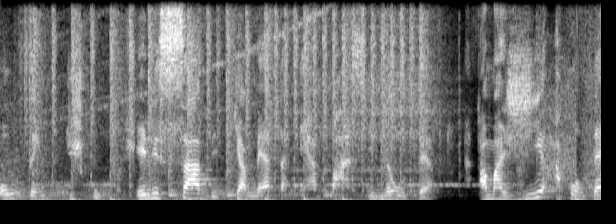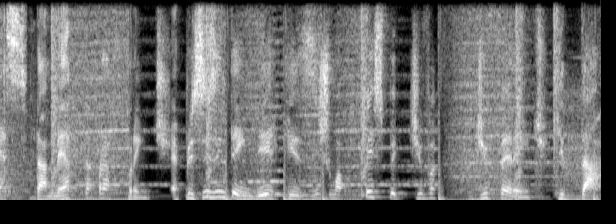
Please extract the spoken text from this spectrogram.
ou tem desculpas. Ele sabe que a meta é a base e não o teto. A magia acontece da meta para frente. É preciso entender que existe uma perspectiva diferente, que dá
